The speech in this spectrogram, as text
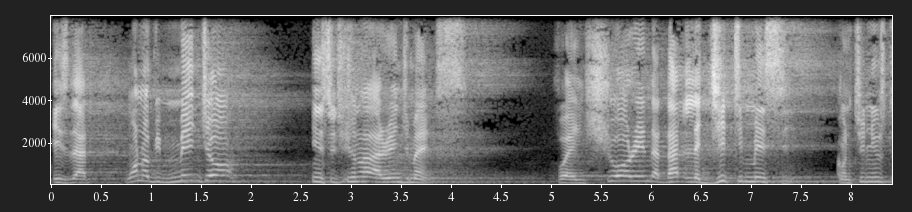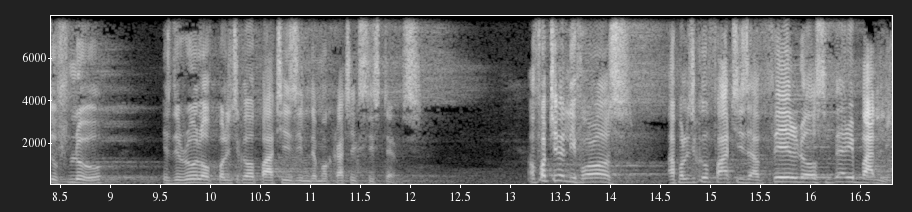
is that one of the major institutional arrangements for ensuring that that legitimacy continues to flow is the role of political parties in democratic systems. Unfortunately for us, our political parties have failed us very badly.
